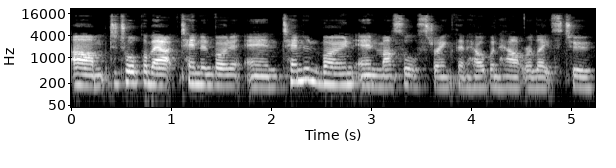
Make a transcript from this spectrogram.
Um, to talk about tendon bone and tendon bone and muscle strength and help and how it relates to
